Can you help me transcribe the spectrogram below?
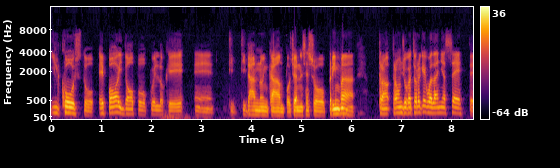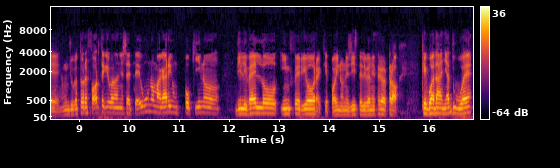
il costo e poi dopo quello che eh, ti, ti, danno in campo, cioè nel senso prima tra, tra, un giocatore che guadagna 7, un giocatore forte che guadagna 7 e uno magari un pochino di livello inferiore, che poi non esiste il livello inferiore, però che guadagna 2,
